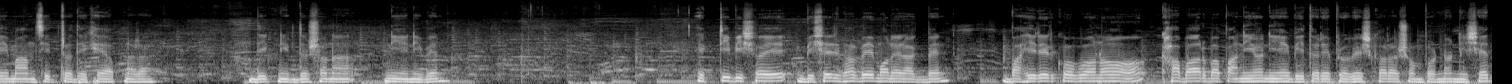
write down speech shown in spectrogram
এই মানচিত্র দেখে আপনারা দিক নির্দেশনা নিয়ে নেবেন। একটি বিষয়ে বিশেষভাবে মনে রাখবেন, বাহিরের কোনো খাবার বা পানীয় নিয়ে ভিতরে প্রবেশ করা সম্পূর্ণ নিষেধ।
